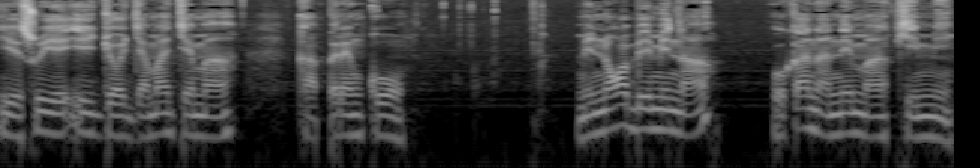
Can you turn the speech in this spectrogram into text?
yesu ye i jɔ jama cɛma ka pɛrɛn ko minnɔgɔ bɛ min na o ka na ne ma k'i min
